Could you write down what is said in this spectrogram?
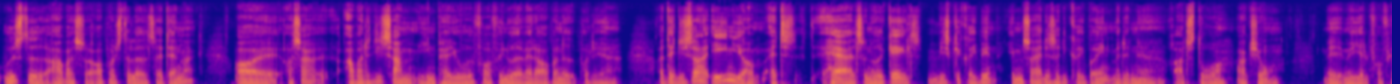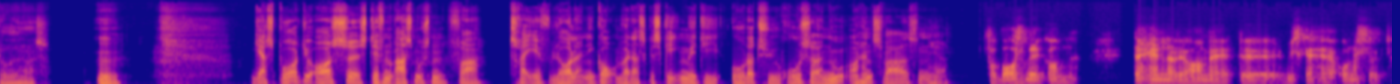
udstede arbejds- og opholdstilladelser i Danmark, og, øh, og så arbejder de sammen i en periode for at finde ud af, hvad der er op og ned på det her. Og da de så er enige om, at her er altså noget galt, vi skal gribe ind, jamen så er det så, de griber ind med den her ret store aktion med, med hjælp fra flåden også. Mm. Jeg spurgte jo også øh, Steffen Rasmussen fra 3F Lolland i går, hvad der skal ske med de 28 russere nu, og han svarede sådan her. For vores vedkommende, der handler det om, at øh, vi skal have undersøgt,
